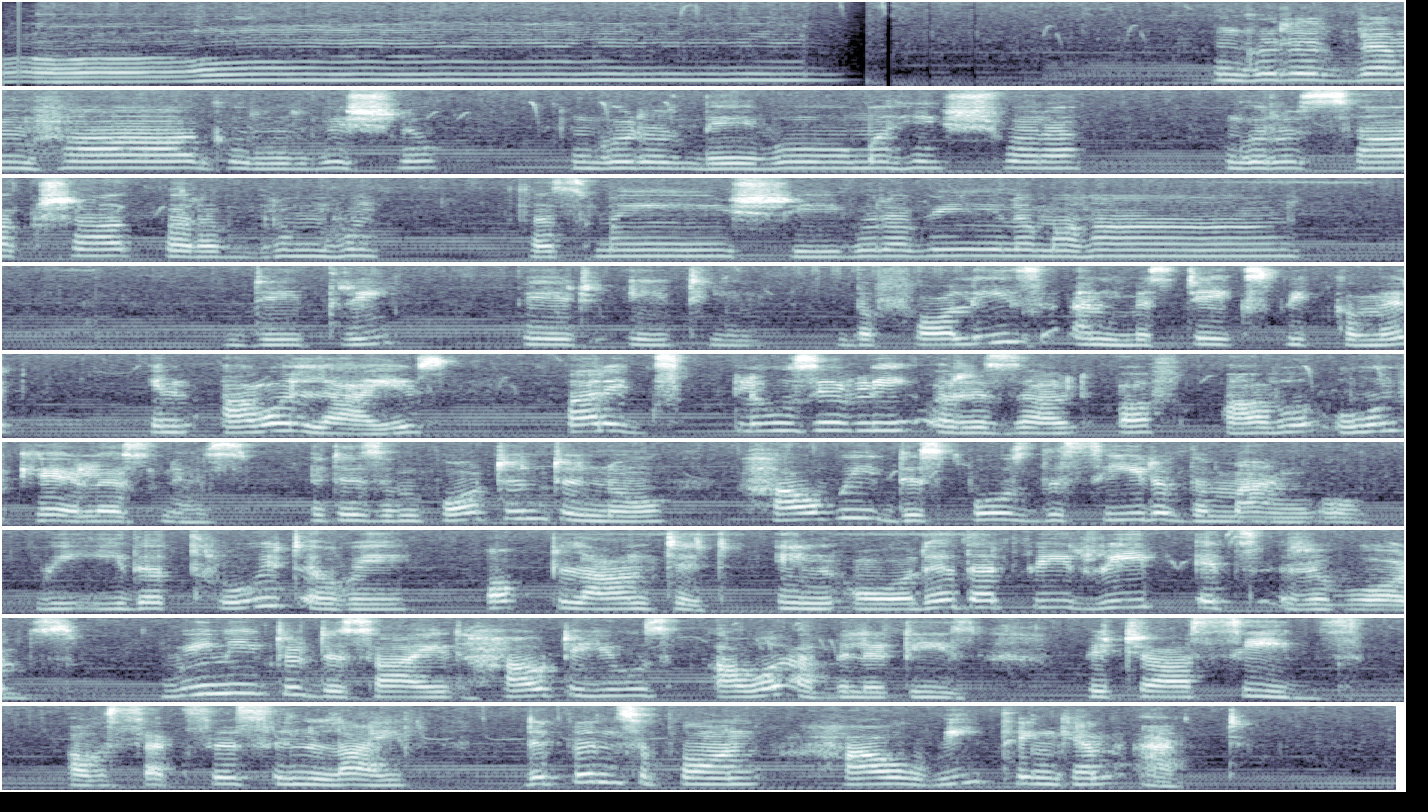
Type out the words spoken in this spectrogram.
ॐ गुरुर्ब्रह्मा गुरुर्विष्णु गुरुर्देवो महेश्वर गुरुः साक्षात् परब्रह्मं तस्मै श्रीगुरवे नमः Day 3, page 18. The follies and mistakes we commit in our lives are exclusively a result of our own carelessness. It is important to know how we dispose the seed of the mango. We either throw it away or plant it in order that we reap its rewards. We need to decide how to use our abilities, which are seeds. Our success in life depends upon how we think and act.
